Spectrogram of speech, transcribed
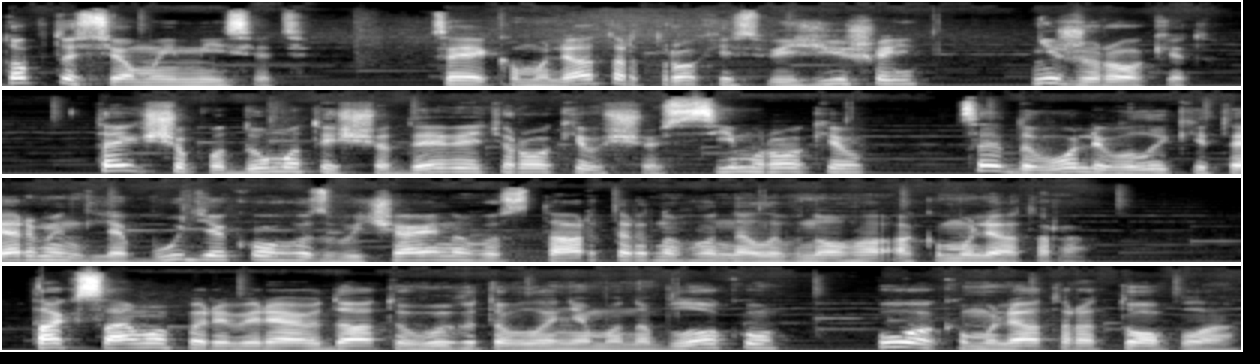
тобто 7 місяць. Цей акумулятор трохи свіжіший, ніж Rocket. Та якщо подумати, що 9 років, що 7 років це доволі великий термін для будь-якого звичайного стартерного наливного акумулятора. Так само перевіряю дату виготовлення моноблоку у акумулятора Topla.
